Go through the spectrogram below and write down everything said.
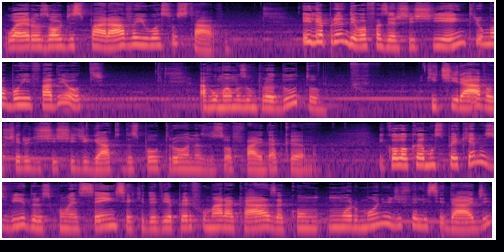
o aerosol disparava e o assustava. Ele aprendeu a fazer xixi entre uma borrifada e outra. Arrumamos um produto que tirava o cheiro de xixi de gato das poltronas, do sofá e da cama e colocamos pequenos vidros com essência que devia perfumar a casa com um hormônio de felicidade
